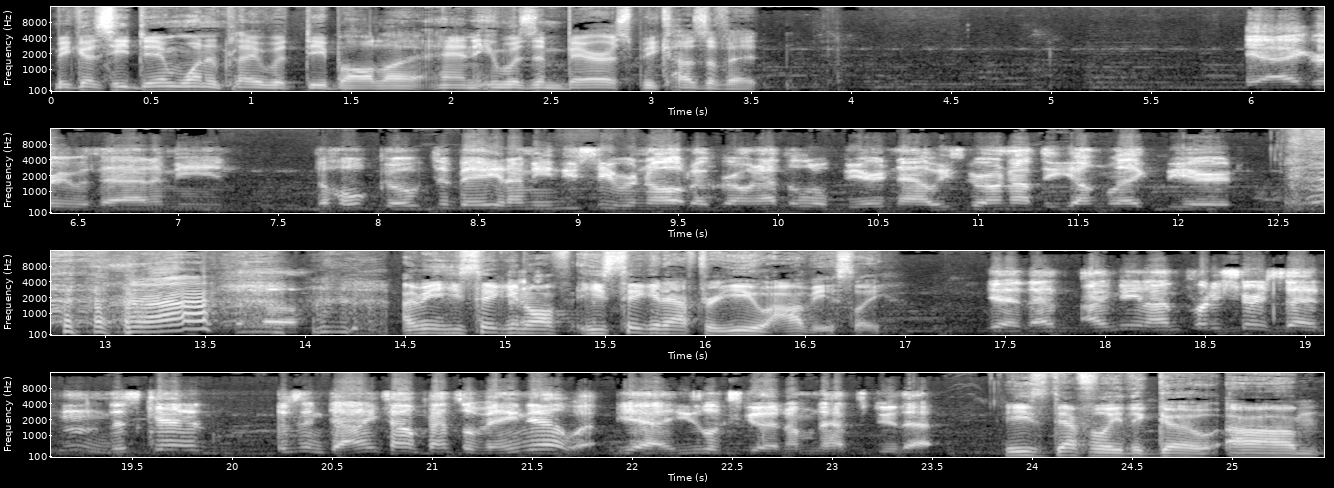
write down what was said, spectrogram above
because he didn't want to play with Dybala and he was embarrassed because of it. Yeah, I agree with that. I mean, the whole goat debate. I mean, you see Ronaldo growing out the little beard now. He's growing out the young leg beard. I mean, he's taking off. He's taking after you, obviously. Yeah, that. I mean, I'm pretty sure he said, "Hmm, this kid lives in Downingtown, Pennsylvania." Yeah, he looks good. I'm gonna have to do that. He's definitely the goat. Um,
